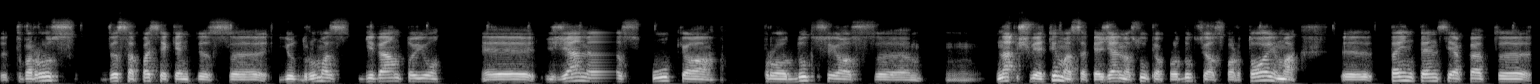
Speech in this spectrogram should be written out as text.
e, tvarus visą pasiekiantis e, judrumas gyventojų, e, žemės ūkio produkcijos, e, na, švietimas apie žemės ūkio produkcijos vartojimą, e, ta intencija, kad e,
